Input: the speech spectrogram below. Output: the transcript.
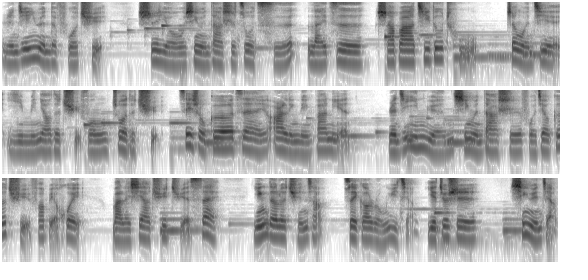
《人间因缘》的佛曲，是由星云大师作词，来自沙巴基督徒郑文介以民谣的曲风做的曲。这首歌在二零零八年《人间因缘》新闻大师佛教歌曲发表会马来西亚区决赛，赢得了全场最高荣誉奖，也就是星云奖。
